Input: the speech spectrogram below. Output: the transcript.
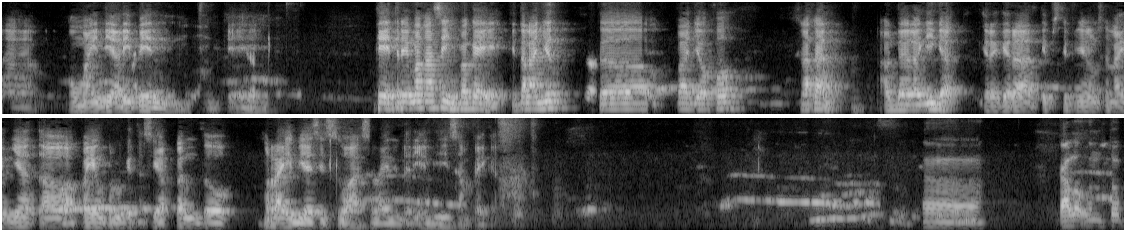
Nah, Umaidi Arifin. Oke. Okay. Ya. Oke, terima kasih Pak Kai. Kita lanjut ke Pak Joko. Silakan. Ada lagi nggak kira-kira tips-tips yang selainnya atau apa yang perlu kita siapkan untuk meraih beasiswa selain dari yang disampaikan? Uh, kalau untuk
